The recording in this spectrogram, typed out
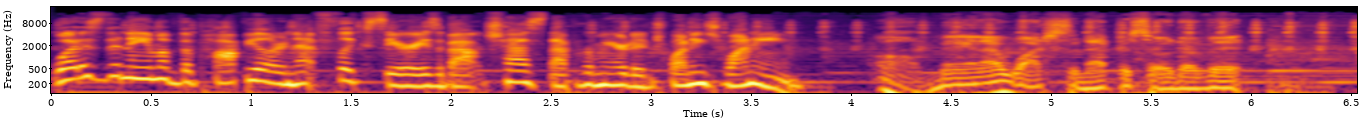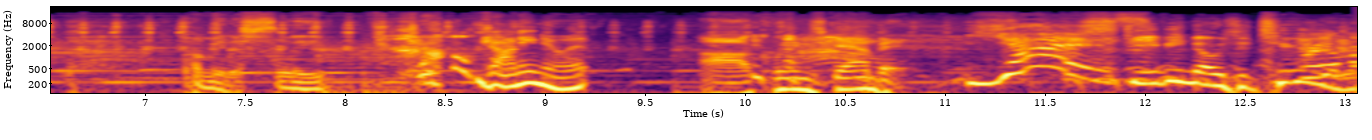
What is the name of the popular Netflix series about chess that premiered in 2020? Oh man, I watched an episode of it. Put me to sleep. Johnny knew it. Uh, Queen's Gambit. Yes. Stevie knows it too. Rumor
